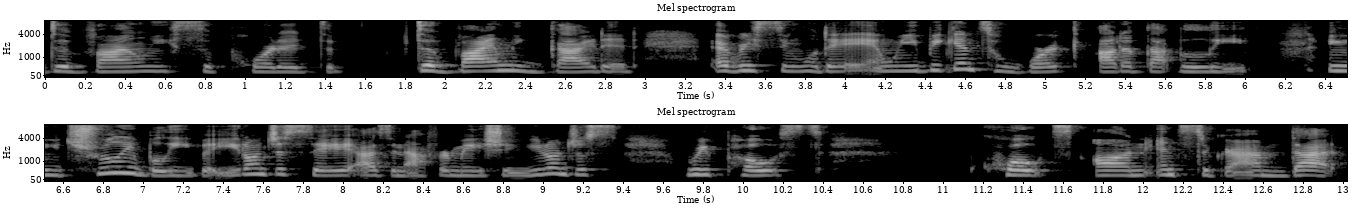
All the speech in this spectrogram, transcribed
divinely supported, di- divinely guided every single day. And when you begin to work out of that belief and you truly believe it, you don't just say it as an affirmation, you don't just repost quotes on Instagram that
